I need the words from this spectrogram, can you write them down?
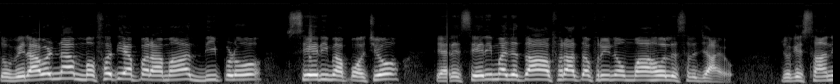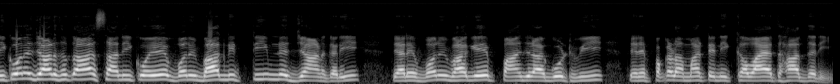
તો વેરાવળના મફતિયાપરામાં દીપડો શેરીમાં પહોંચ્યો. ત્યારે શેરીમાં જતા અફરાતફરીનો માહોલ સર્જાયો. જોકે સ્થાનિકોને જાણ થતાં સ્થાનિકોએ વન વિભાગની ટીમને જાણ કરી, ત્યારે વન વિભાગે પાંજરા ગોઠવી તેને પકડવા માટેની કવાયત હાથ ધરી.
